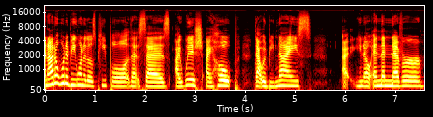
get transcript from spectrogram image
And I don't want to be one of those people that says, I wish, I hope that would be nice, I, you know, and then never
